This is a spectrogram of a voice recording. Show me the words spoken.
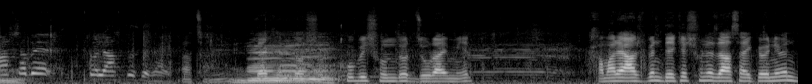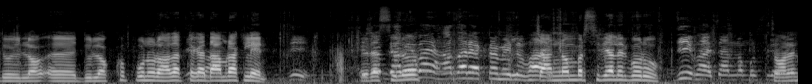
মার সাথে চলে আসতেছে ভাই। আচ্ছা দেখেন দর্শক খুবই সুন্দর জোড়ায় মিল। খামারে আসবেন দেখে শুনে যা চাই করে নেবেন। দুই দুই লক্ষ পনেরো হাজার টাকা দাম রাখলেন। এটা ছিল চার নম্বর সিরিয়ালের গরু। চলেন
